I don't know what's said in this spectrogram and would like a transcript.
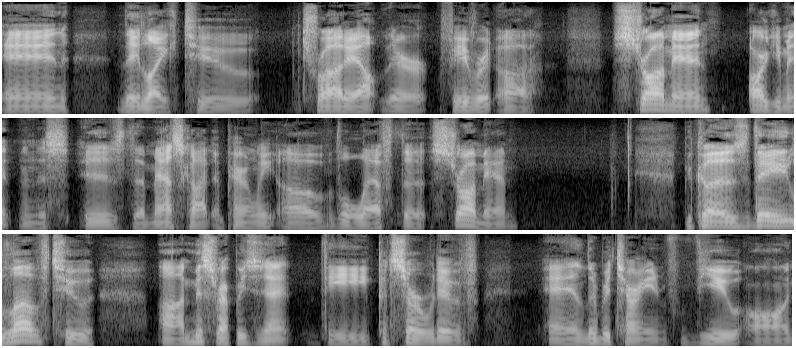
and they like to trot out their favorite uh, straw man argument, and this is the mascot apparently of the left, the straw man, because they love to uh, misrepresent the conservative and libertarian view on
